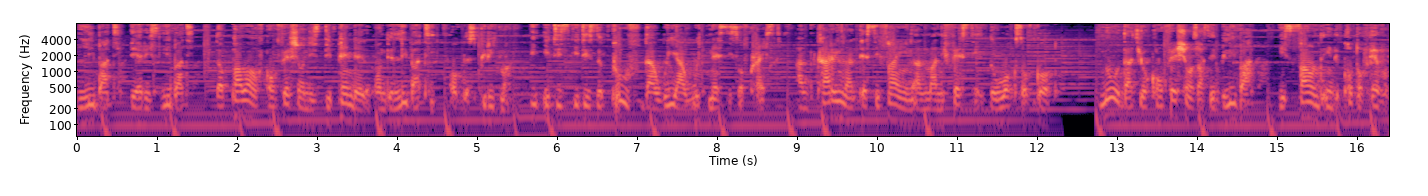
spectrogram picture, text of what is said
liberty. There is liberty. The power of confession is dependent on the liberty of the spirit man. It, it is it is the proof that we are witnesses of Christ and carrying and testifying and manifesting the works of God. Know that your confessions as a believer is found in the court of heaven.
